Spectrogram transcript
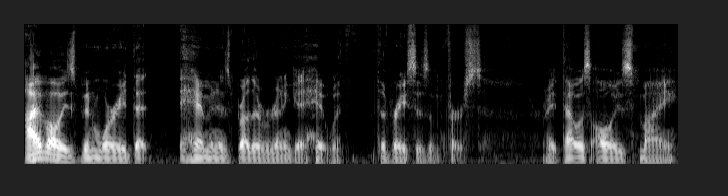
I've always been worried that him and his brother were going to get hit with the racism first. Right? That was always my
